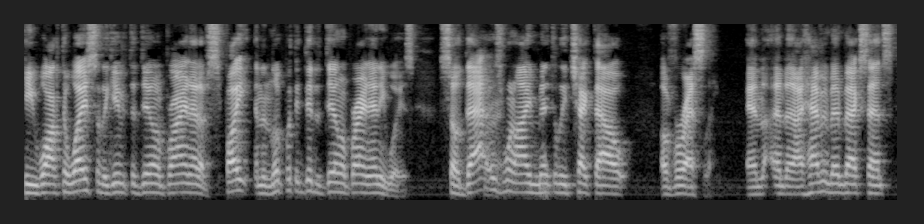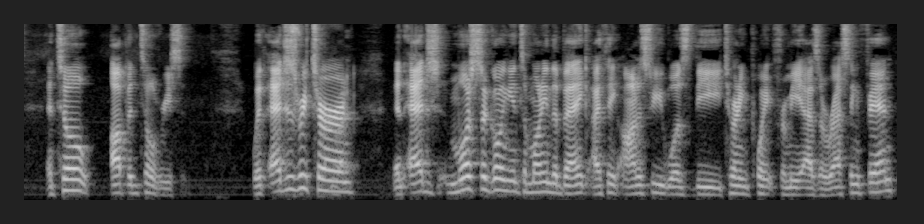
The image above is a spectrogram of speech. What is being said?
He walked away, so they gave it to Daniel Bryan out of spite, and then look what they did to Daniel Bryan anyways. So that was when I mentally checked out of wrestling and and I haven't been back since until up until recent. With Edge's return and Edge more so going into Money in the Bank, I think honestly was the turning point for me as a wrestling fan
